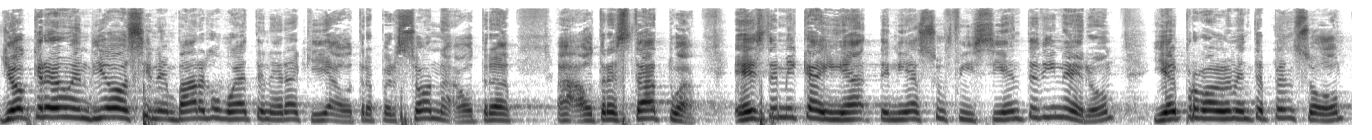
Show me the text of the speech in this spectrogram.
Yo creo en Dios, sin embargo, voy a tener aquí a otra persona, a otra, a otra estatua. Este Micaía tenía suficiente dinero y él probablemente pensó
